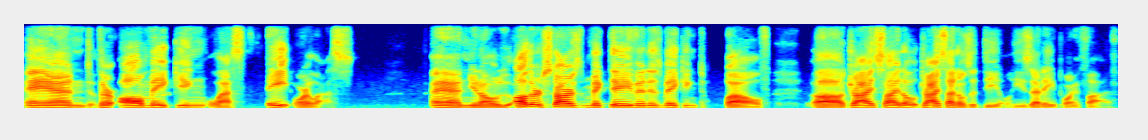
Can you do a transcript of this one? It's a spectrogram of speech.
And they're all making less, eight or less. And, you know, other stars, McDavid is making 12. Uh, Draisaitl, Draisaitl's a deal. He's at 8.5.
